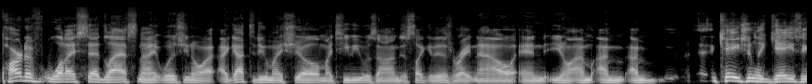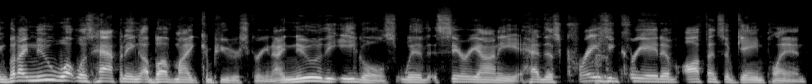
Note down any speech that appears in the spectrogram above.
part of what I said last night was, you know, I, I got to do my show. My TV was on just like it is right now, and you know, I'm I'm I'm occasionally gazing, but I knew what was happening above my computer screen. I knew the Eagles with Sirianni had this crazy creative offensive game plan,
